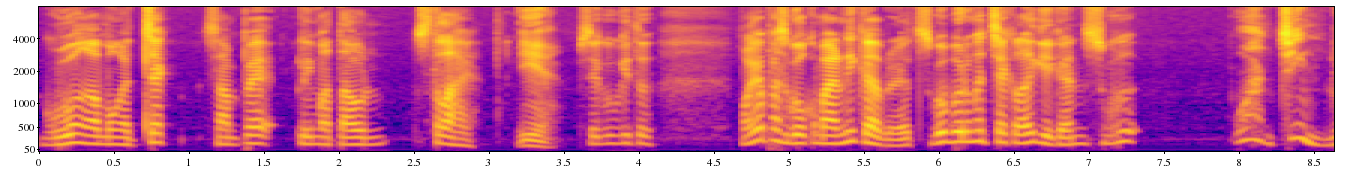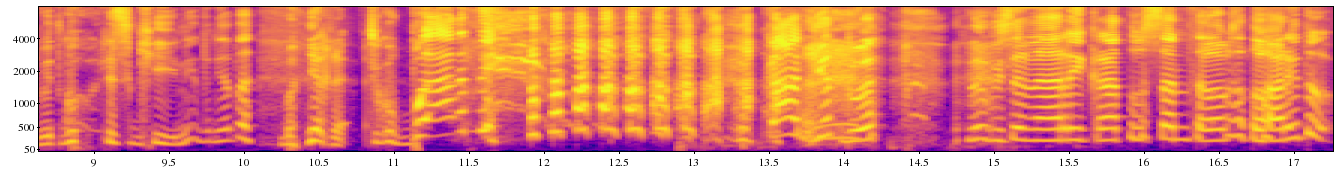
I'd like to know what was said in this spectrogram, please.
gue nggak mau ngecek sampai lima tahun setelah ya. iya Bisa gue gitu. Makanya pas gue kemarin nikah, Brits, gue baru ngecek lagi kan. Terus gue, wah anjing, duit gue udah segini ternyata banyak dah cukup banget nih. Kaget gue. Lo bisa narik ratusan dalam satu hari tuh.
